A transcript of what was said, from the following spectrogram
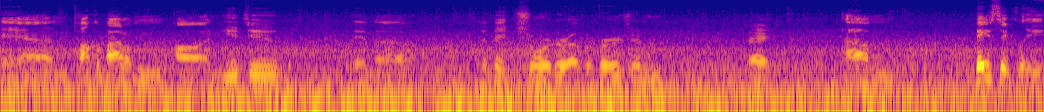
and talk about them on YouTube in a, in a bit shorter of a version. Okay. Um, basically,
